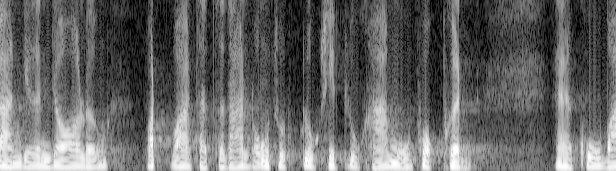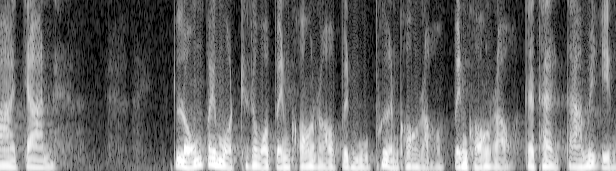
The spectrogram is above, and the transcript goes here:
การเยินยอหลงวัดว่าศาสนาหลงสุดลูกศิษย์ลูกหาหมูพวกเพื่อน ครูบาอาจารย์หลงไปหมดที่เราว่าเป็นของเราเป็นหมู่เพื่อนของเราเป็นของเรา แต่ถ้าตามไม่จริง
